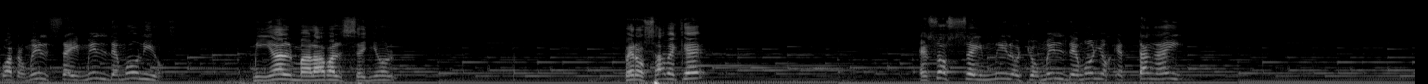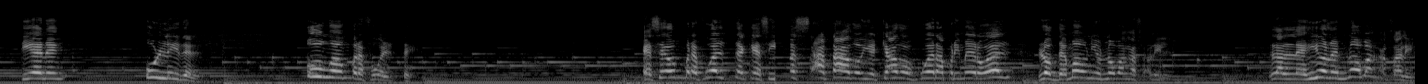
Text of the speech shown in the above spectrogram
cuatro mil, seis mil demonios. Mi alma alaba al Señor. Pero ¿sabe qué? Esos seis mil, ocho mil demonios que están ahí tienen un líder, un hombre fuerte. Ese hombre fuerte que si no es atado y echado fuera primero él, los demonios no van a salir. Las legiones no van a salir.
